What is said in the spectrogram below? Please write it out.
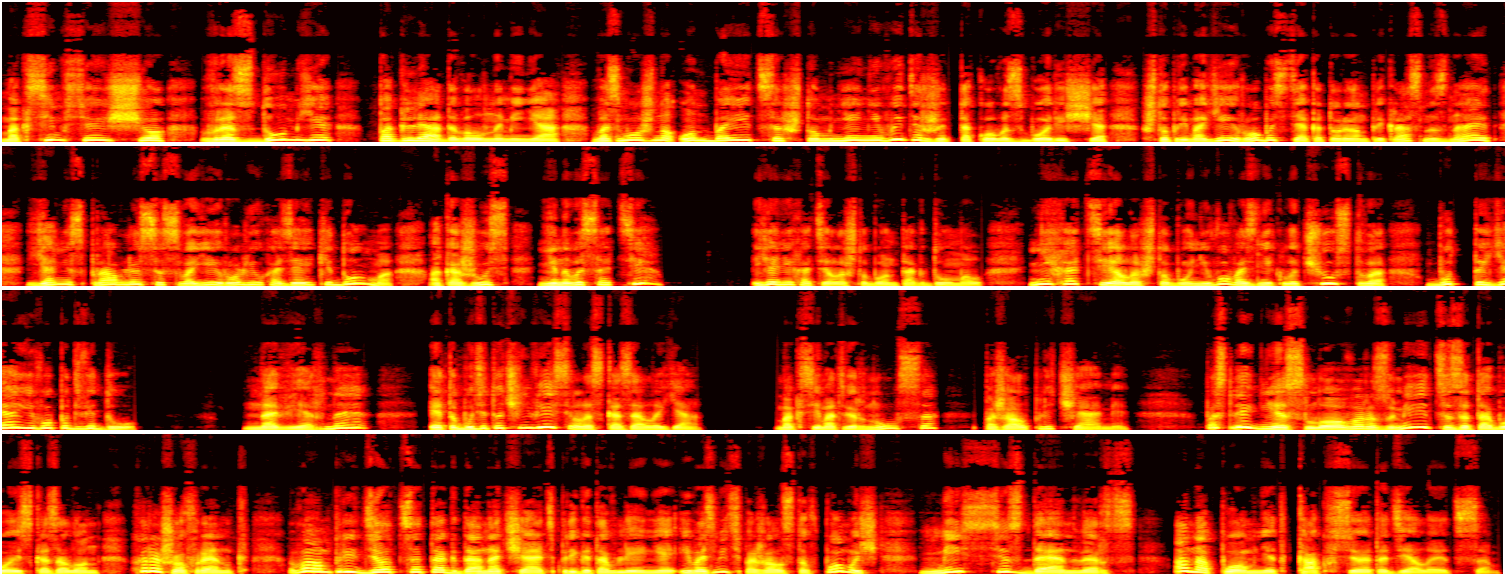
Максим все еще в раздумье поглядывал на меня. Возможно, он боится, что мне не выдержать такого сборища, что при моей робости, о которой он прекрасно знает, я не справлюсь со своей ролью хозяйки дома, окажусь не на высоте. Я не хотела, чтобы он так думал, не хотела, чтобы у него возникло чувство, будто я его подведу. «Наверное, это будет очень весело», — сказала я. Максим отвернулся, пожал плечами. «Последнее слово, разумеется, за тобой», — сказал он. «Хорошо, Фрэнк, вам придется тогда начать приготовление, и возьмите, пожалуйста, в помощь миссис Денверс. Она помнит, как все это делается».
